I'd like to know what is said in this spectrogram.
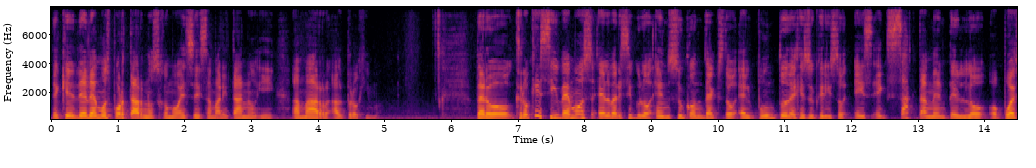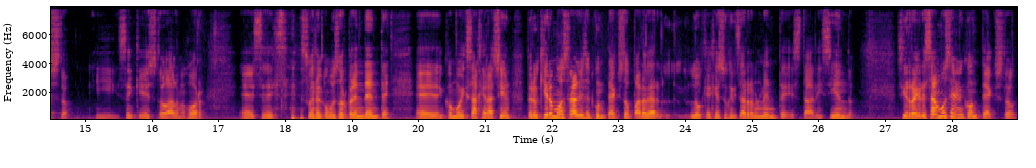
de que debemos portarnos como ese samaritano y amar al prójimo. Pero creo que si vemos el versículo en su contexto, el punto de Jesucristo es exactamente lo opuesto. Y sé que esto a lo mejor eh, suena como sorprendente, eh, como exageración, pero quiero mostrarles el contexto para ver lo que Jesucristo realmente está diciendo. Si regresamos en el contexto,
